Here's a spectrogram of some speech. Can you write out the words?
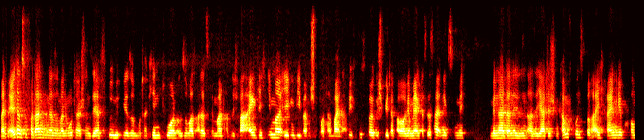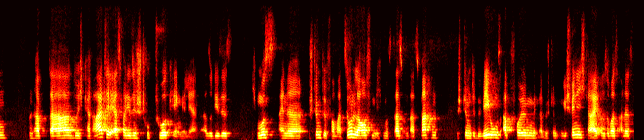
meinen Eltern zu verdanken. Also meine Mutter hat schon sehr früh mit mir so Mutter-Kind-Touren und sowas alles gemacht. Also ich war eigentlich immer irgendwie beim Sport dabei. Da habe ich Fußball gespielt, habe aber gemerkt, das ist halt nichts für mich bin halt dann in diesen asiatischen Kampfkunstbereich reingekommen und habe da durch Karate erstmal diese Struktur kennengelernt. Also dieses Ich muss eine bestimmte Formation laufen, ich muss das und das machen, bestimmte Bewegungsabfolgen mit einer bestimmten Geschwindigkeit und sowas alles.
